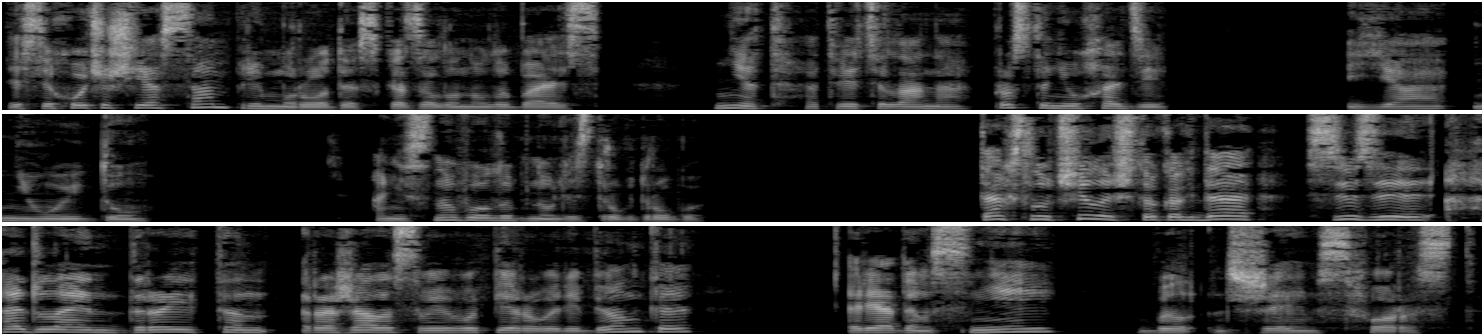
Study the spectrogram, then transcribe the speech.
«Если хочешь, я сам приму роды», — сказал он, улыбаясь. «Нет», — ответила она, — «просто не уходи». «Я не уйду». Они снова улыбнулись друг другу. Так случилось, что когда Сьюзи Хедлайн Дрейтон рожала своего первого ребенка, рядом с ней был Джеймс Форест.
